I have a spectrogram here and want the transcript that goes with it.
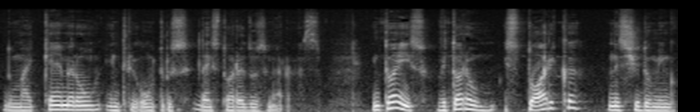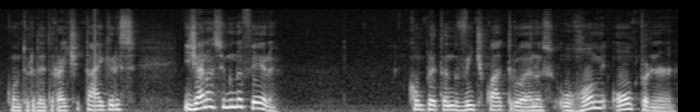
do Mike Cameron, entre outros da história dos Mariners. Então é isso, vitória histórica neste domingo contra o Detroit Tigers e já na segunda-feira, completando 24 anos, o home opener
